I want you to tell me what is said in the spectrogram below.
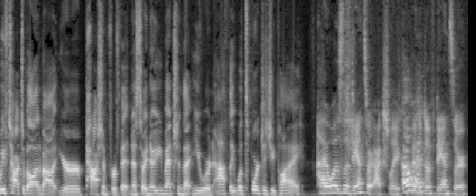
we've talked a lot about your passion for fitness. So I know you mentioned that you were an athlete. What sport did you play? I was a dancer, actually, a competitive okay. dancer.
